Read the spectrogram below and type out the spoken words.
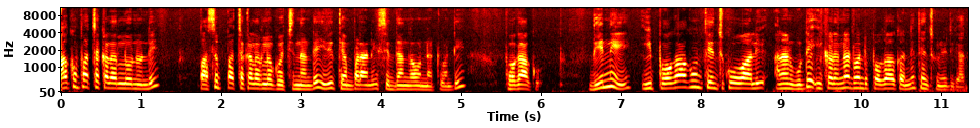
ఆకుపచ్చ కలర్లో నుండి పసుపు పచ్చ కలర్లోకి వచ్చిందంటే ఇది తెంపడానికి సిద్ధంగా ఉన్నటువంటి పొగాకు. దీన్ని ఈ పొగాకును తెంచుకోవాలి అని అనుకుంటే ఇక్కడ ఉన్నటువంటి పొగాకు అన్నీ తెంచుకునేది కాదు.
